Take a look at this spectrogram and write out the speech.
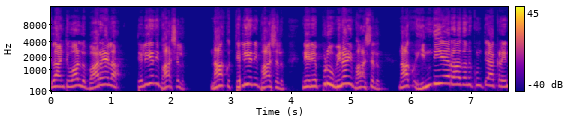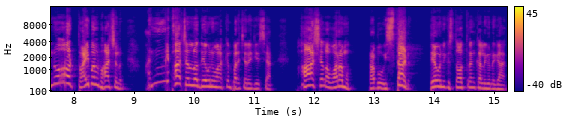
ఇలాంటి వాళ్ళు బారేలా తెలియని భాషలు. నాకు తెలియని భాషలు. నేను ఎప్పుడూ వినని భాషలు. నాకు హిందీయే రాదనుకుంటే అక్కడ ఎన్నో ట్రైబల్ భాషలు. అన్ని భాషల్లో దేవుని వాక్యం పరిచయం చేశాను భాషల వరము ప్రభు ఇస్తాడు. దేవునికి స్తోత్రం కలుగును గాక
